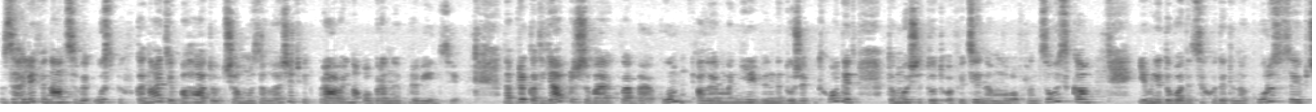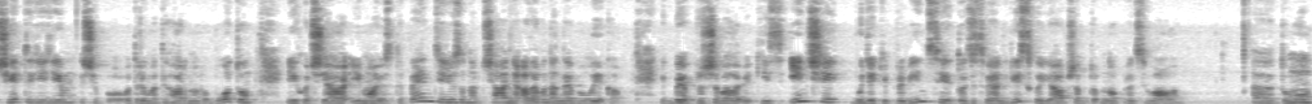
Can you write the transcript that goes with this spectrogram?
Взагалі, фінансовий успіх в Канаді багато в чому залежить від правильно обраної провінції. Наприклад, я проживаю в Квебеку, але мені він не дуже підходить, тому що тут офіційна мова французька, і мені доводиться ходити на курси, вчити її, щоб отримати гарну роботу. І хоч я і маю стипендію за навчання, але вона невелика. Якби я проживала в якійсь іншій будь-якій провінції, то зі своєю англійською я вже б давно працювала. Е, Тому,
